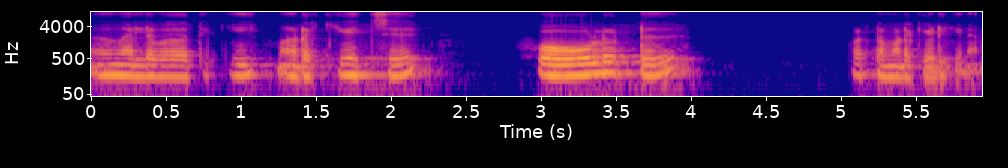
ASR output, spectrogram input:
അത് നല്ല ഭാഗത്തേക്ക് മടക്കി വെച്ച് ഹോളിട്ട് പട്ടം മടക്കി അടിക്കണം.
